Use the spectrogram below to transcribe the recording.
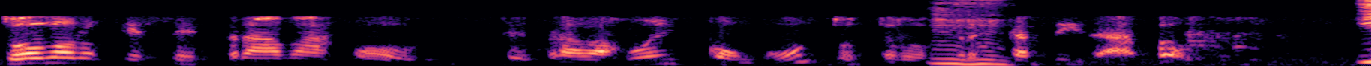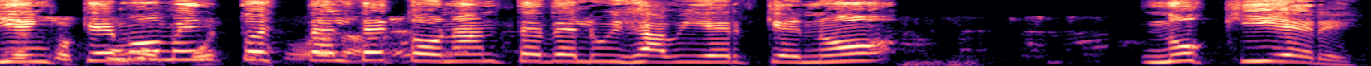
todo lo que se trabajó, se trabajó en conjunto entre los tres candidatos. ¿Y en qué momento está el detonante de Luis Javier que no, no quiere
